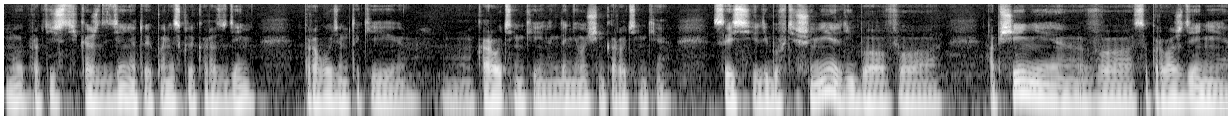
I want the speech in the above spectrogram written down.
Мы практически каждый день, а то и по несколько раз в день проводим такие коротенькие, иногда не очень коротенькие сессии либо в тишине, либо в общении, в сопровождении,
